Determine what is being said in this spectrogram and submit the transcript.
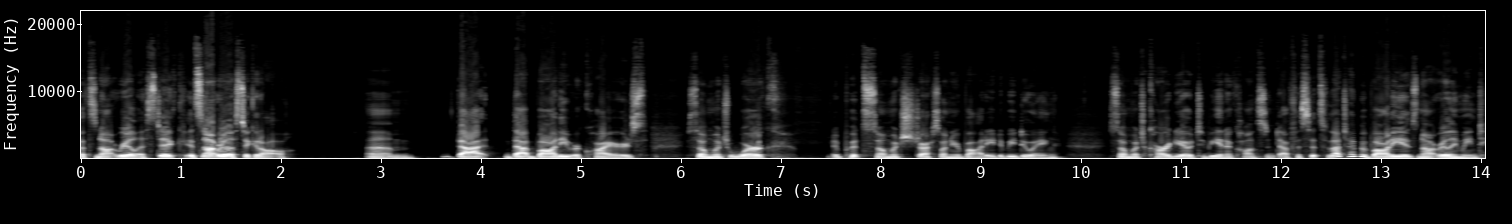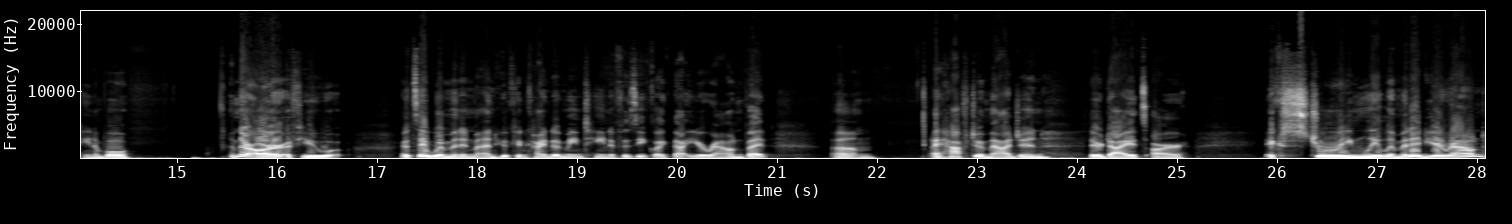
that's not realistic. It's not realistic at all. Um, that that body requires so much work. It puts so much stress on your body to be doing so much cardio to be in a constant deficit. So that type of body is not really maintainable. And there are a few, I'd say, women and men who can kind of maintain a physique like that year round, but um, I have to imagine their diets are extremely limited year round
